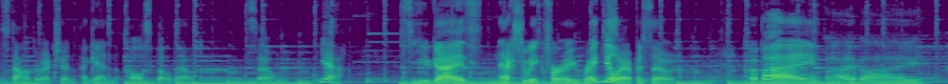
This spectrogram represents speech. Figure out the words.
style direction. Again, all spelled out. So, yeah. See you guys next week for a regular episode. Bye bye. Bye bye.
